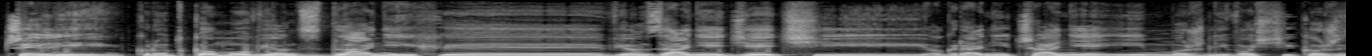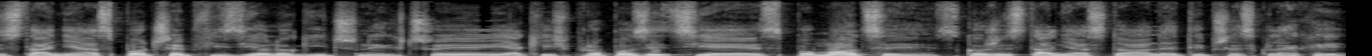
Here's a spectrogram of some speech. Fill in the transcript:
Czyli, krótko mówiąc, dla nich yy, wiązanie dzieci, ograniczanie im możliwości korzystania z potrzeb fizjologicznych, czy jakieś propozycje z pomocy skorzystania z toalety przez klechy,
